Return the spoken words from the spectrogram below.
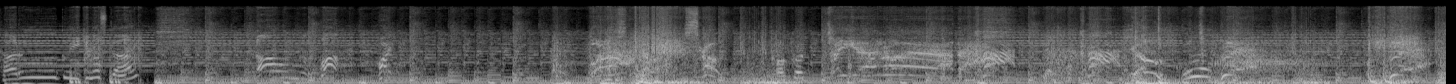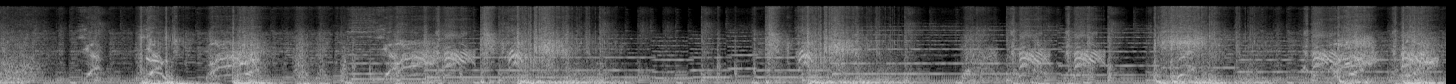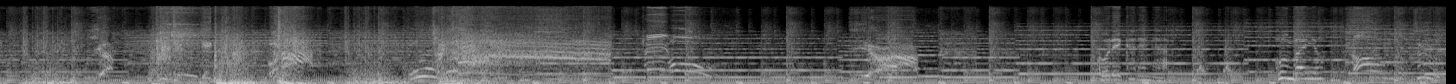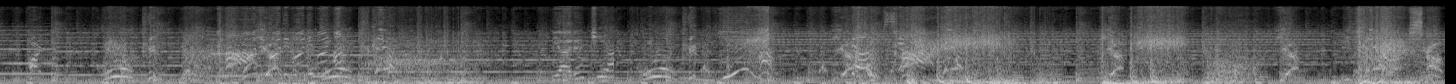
軽くいきますか？ラウンドワンファイト！わあここタイヤローだ！本番よ。ラウンド2ファイトボディボディボディボディやる気や貢献やよっしゃ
